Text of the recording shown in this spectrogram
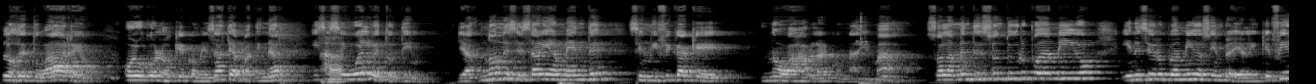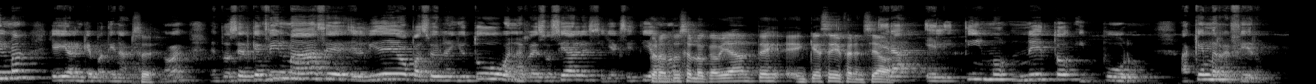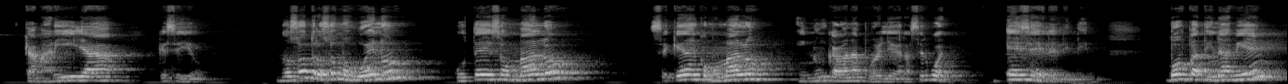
los de tu barrio, o con los que comenzaste a patinar, y Ajá. se vuelve tu team. ¿ya? No necesariamente significa que no vas a hablar con nadie más. Solamente son tu grupo de amigos, y en ese grupo de amigos siempre hay alguien que filma y hay alguien que patina. Sí. ¿no? Entonces el que filma hace el video para subirlo en YouTube, en las redes sociales, si ya existía. Pero no. entonces lo que había antes, ¿en qué se diferenciaba? Era elitismo neto y puro. ¿A qué me refiero? Camarilla, qué sé yo. Nosotros somos buenos, ustedes son malos, se quedan como malos y nunca van a poder llegar a ser buenos. Ese es el elitismo. Vos patinás bien,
